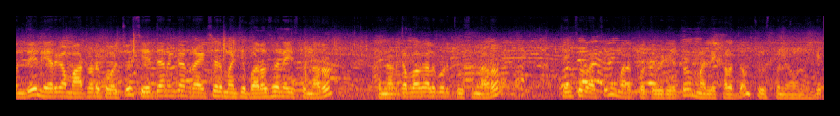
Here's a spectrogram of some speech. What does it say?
ఉంది నేరుగా మాట్లాడుకోవచ్చు. సేద్యానికి రైట్ సైడ్ మంచి భరోసానే ఇస్తున్నారు. నడక భాగాలు కూడా చూస్తున్నారు. థ్యాంక్స్ ఫర్ వాచింగ్ మరొక కొత్త వీడియోతో మళ్ళీ కలుద్దాం. చూస్తూనే ఉండండి.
